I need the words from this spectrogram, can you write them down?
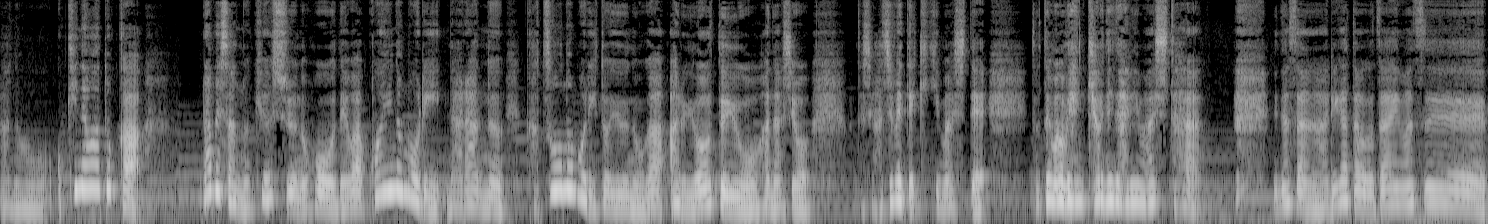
あの、沖縄とか、ラベさんの九州の方では、鯉のぼりならぬ、カツオのぼりというのがあるよというお話を私初めて聞きまして、とても勉強になりました。皆さんありがとうございます。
